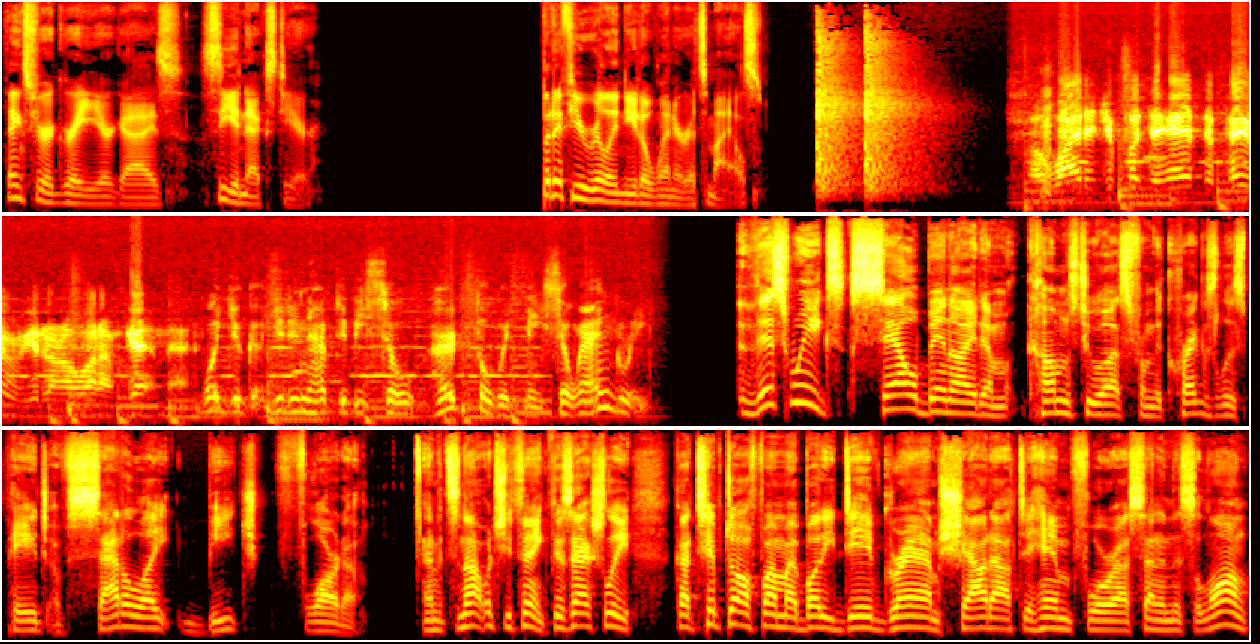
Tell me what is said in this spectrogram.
Thanks for a great year, guys. See you next year. But if you really need a winner, it's Miles. Well, why did you put the ad in the paper if you don't know what I'm getting at? Well, you, you didn't have to be so hurtful with me, so angry. This week's sale bin item comes to us from the Craigslist page of Satellite Beach, Florida. And it's not what you think. This actually got tipped off by my buddy Dave Graham. Shout out to him for uh, sending this along.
